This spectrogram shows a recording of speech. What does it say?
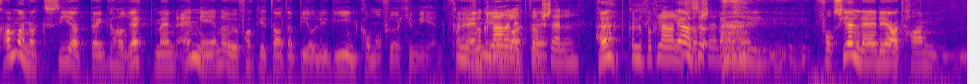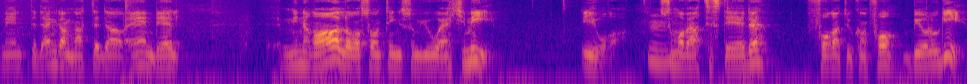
kan man nok si at begge har rett, men jeg mener jo faktisk at biologien kommer før kjemien. For Kan du forklare litt at forskjellen? Hæ? Kan du forklare litt Ja, altså, forskjellen? Forskjellen er det at han mente den gang at det der er en del mineraler og sånne ting som jo er kjemi i jorda, som må være til stede for at du kan få biologi.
